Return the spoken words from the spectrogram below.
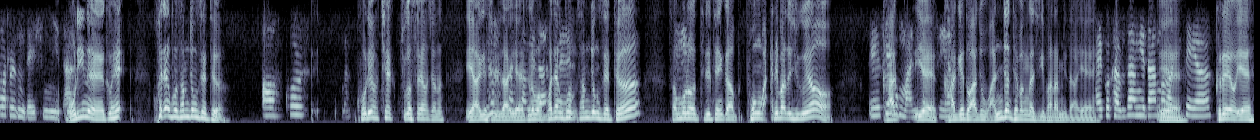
서른 넷입니다. 어리네. 그 해, 화장품 3종 세트. 아, 콜. 고려 책 죽었어요. 저는. 예, 알겠습니다. 예. 그러면 화장품 네. 3종 세트 선물로 드릴 테니까 복 많이 받으시고요. 네, 새해 복 많이 예, 받으세요. 가게도 아주 완전 대박 나시기 바랍니다. 예. 아이고, 감사합니다. 한번 예. 와주세요. 그래요. 예.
